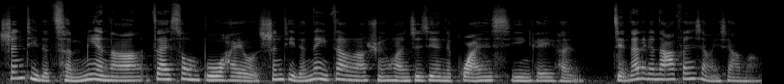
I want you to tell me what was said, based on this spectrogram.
身体的层面啊，在送波还有身体的内脏啊、循环之间的关系，你可以很简单的跟大家分享一下吗？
